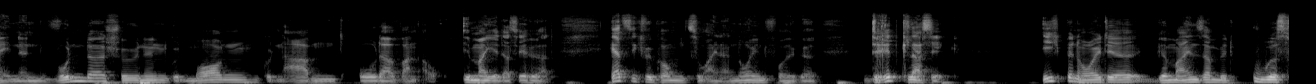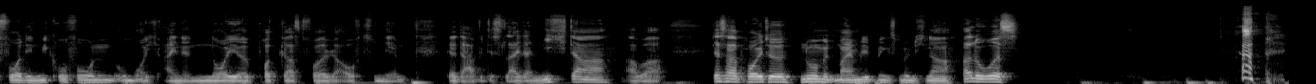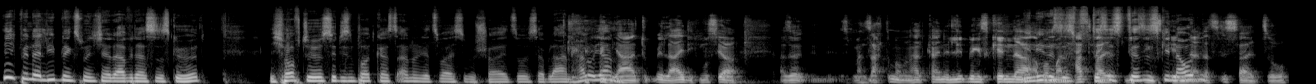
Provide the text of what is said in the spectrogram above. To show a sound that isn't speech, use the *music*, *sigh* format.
Einen wunderschönen guten Morgen, guten Abend oder wann auch immer ihr das hier hört. Herzlich willkommen zu einer neuen Folge Drittklassik. Ich bin heute gemeinsam mit Urs vor den Mikrofonen, um euch eine neue Podcast-Folge aufzunehmen. Der David ist leider nicht da, aber deshalb heute nur mit meinem Lieblingsmünchner. Hallo Urs. ich bin der Lieblingsmünchner, David, hast du das gehört? Ich hoffe, du hörst dir diesen Podcast an und jetzt weißt du Bescheid. So ist der Plan. Hallo Jan. *laughs* ja, tut mir leid. Ich muss ja, also man sagt immer, man hat keine Lieblingskinder, nee, nee, aber man ist, hat das halt ist, das ist genau, Das ist halt so.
